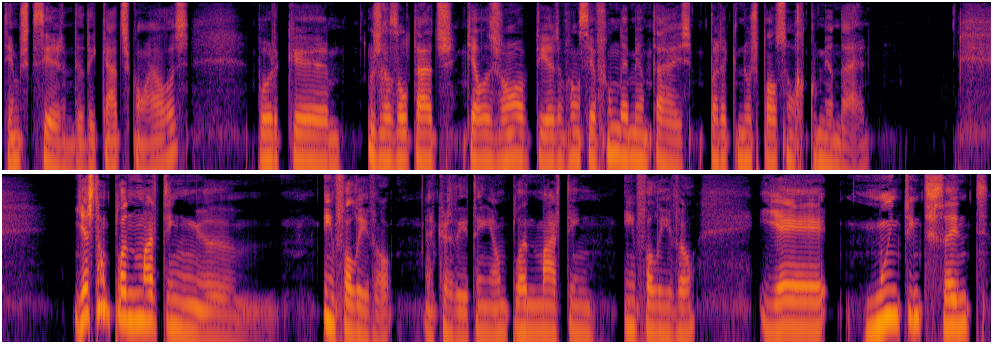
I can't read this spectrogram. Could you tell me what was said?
temos que ser dedicados com elas, porque os resultados que elas vão obter vão ser fundamentais para que nos possam recomendar. E este é um plano de marketing uh, infalível, acreditem, é um plano de marketing infalível e é muito interessante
